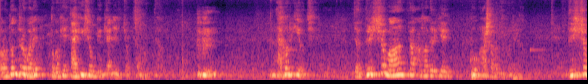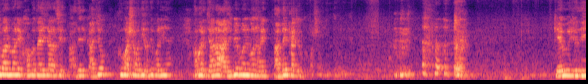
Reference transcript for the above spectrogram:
গণতন্ত্র বলে তোমাকে একই সঙ্গে জ্ঞানের চর্চা করতে হবে। এখন কি হচ্ছে? যা দৃশ্যমান তা আমাদেরকে খুব আশাবাদী করে না। দৃশ্যমান মানে ক্ষমতায় যারা আছে, তাদের কাজেও খুব আশাবাদী হতে পারি না। আবার যারা আসবে বলে মনে হয়, তাদের কাজেও খুব আশাবাদী হতে পারি না। কেউ যদি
